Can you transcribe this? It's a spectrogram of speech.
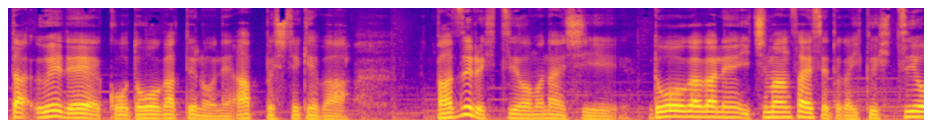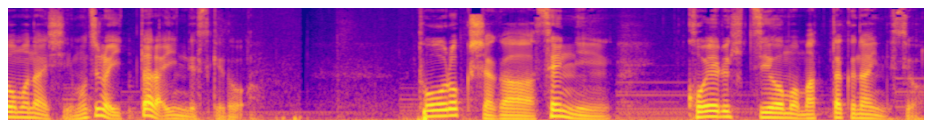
た上でこう動画っていうのをねアップしていけばバズる必要もないし動画がね1万再生とか行く必要もないしもちろん行ったらいいんですけど登録者が1000人超える必要も全くないんですよ。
